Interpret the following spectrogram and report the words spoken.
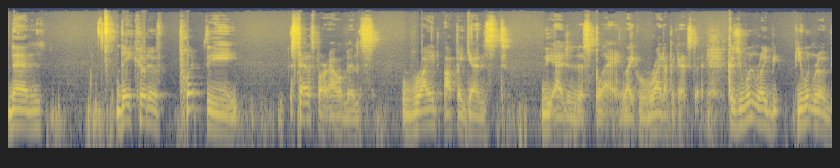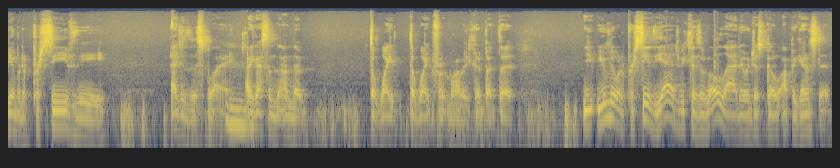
then they could have put the status bar elements right up against the edge of the display, like right up against it, because you wouldn't really be you wouldn't really be able to perceive the edge of the display. Mm. I guess on the, on the the white the white front model you could, but the you, you wouldn't be able to perceive the edge because of OLED. It would just go up against it,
